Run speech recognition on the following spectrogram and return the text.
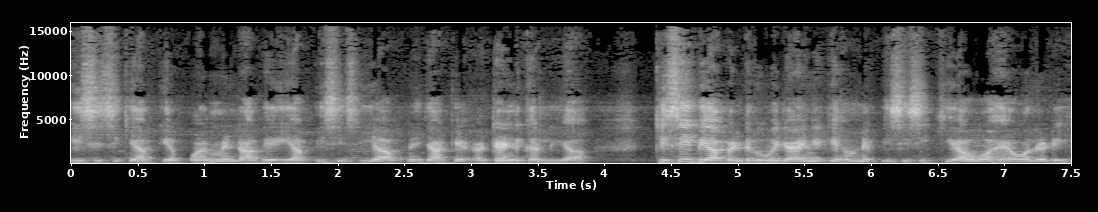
पीसीसी की आपकी अपॉइंटमेंट आ गई, या पीसीसी आपने जाके अटेंड कर लिया, किसी भी आप इंटरव्यू में जाएँगे कि हमने पीसीसी किया हुआ है ऑलरेडी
